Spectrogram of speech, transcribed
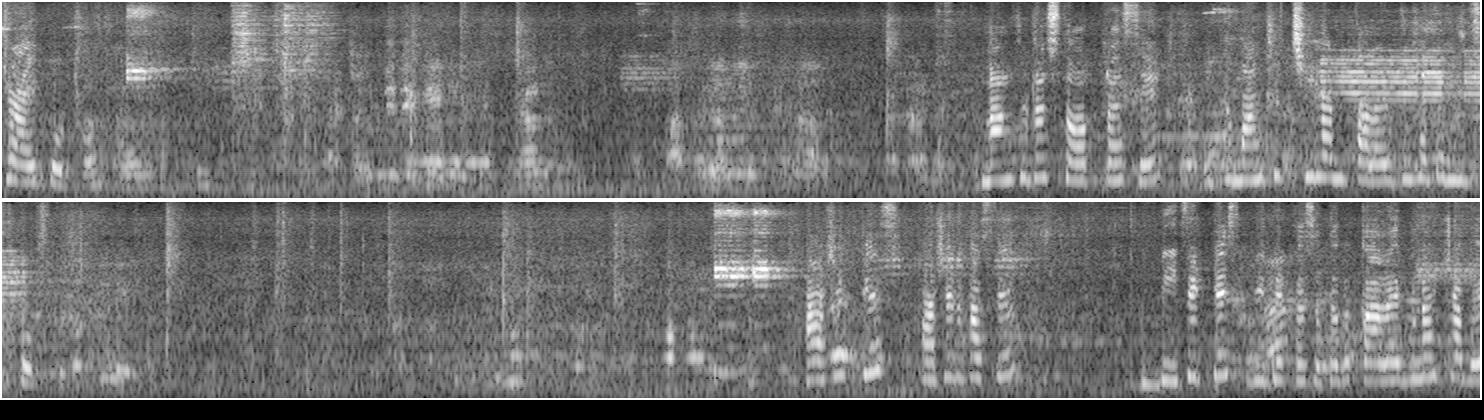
ট্রাই করব। মাংসটা সফট আছে। একটু মাংস ছিল, আমি কালারিটির সাথে মিক্স করছি। হাঁসের টেস্ট হাঁসের কাছে বিফের টেস্ট বিফের কাছে তবে কালাই বোনা হিসাবে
